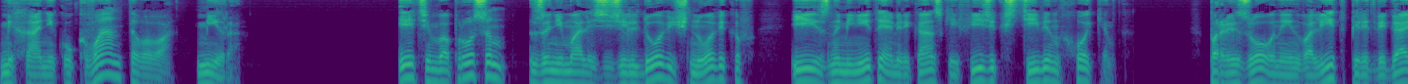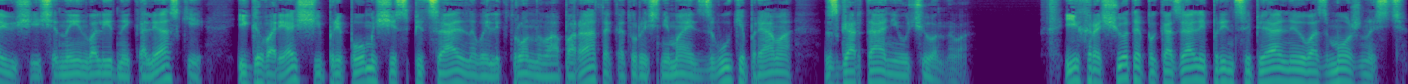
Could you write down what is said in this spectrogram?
механику квантового мира. Этим вопросом занимались Зельдович, Новиков и знаменитый американский физик Стивен Хокинг. Парализованный инвалид, передвигающийся на инвалидной коляске и говорящий при помощи специального электронного аппарата, который снимает звуки прямо с гортани ученого. Их расчеты показали принципиальную возможность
